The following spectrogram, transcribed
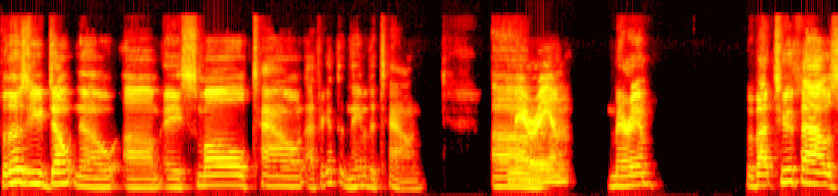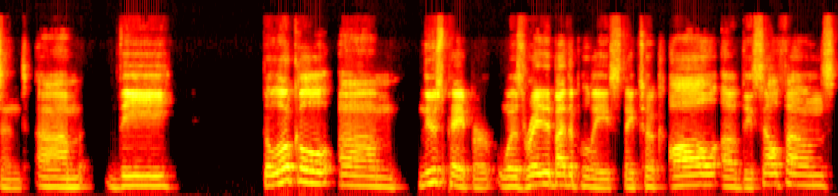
for those of you who don't know, um, a small town, I forget the name of the town. Um, Marion. Marion. About 2000, um, the the local um, newspaper was raided by the police. They took all of the cell phones,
